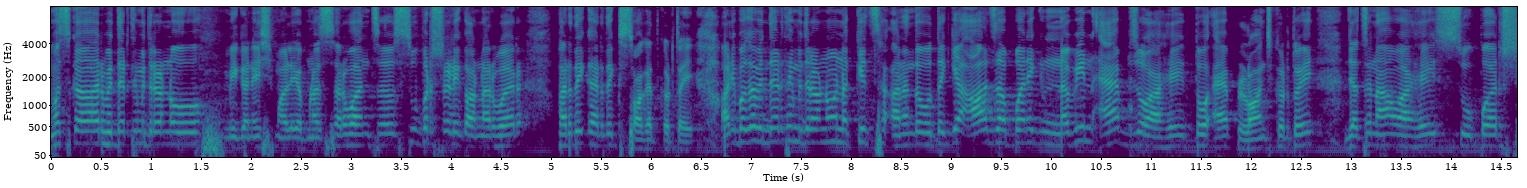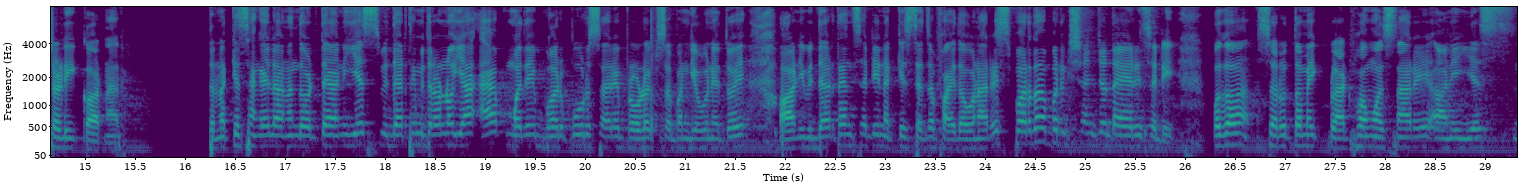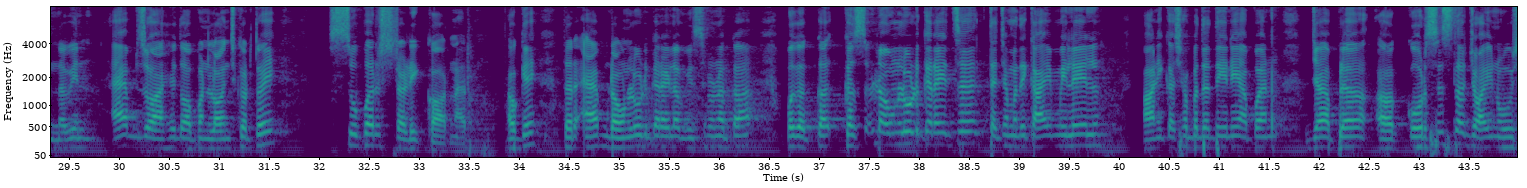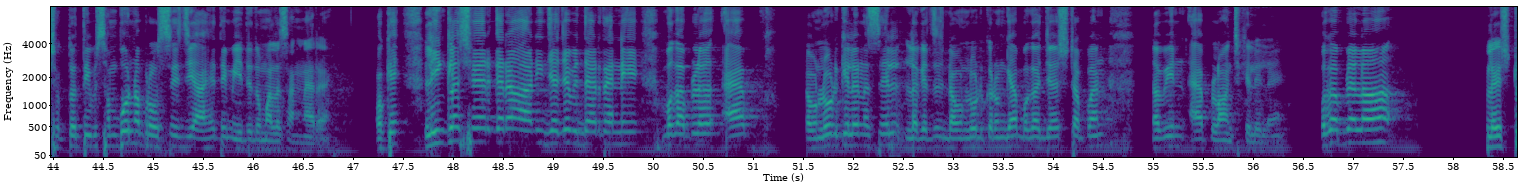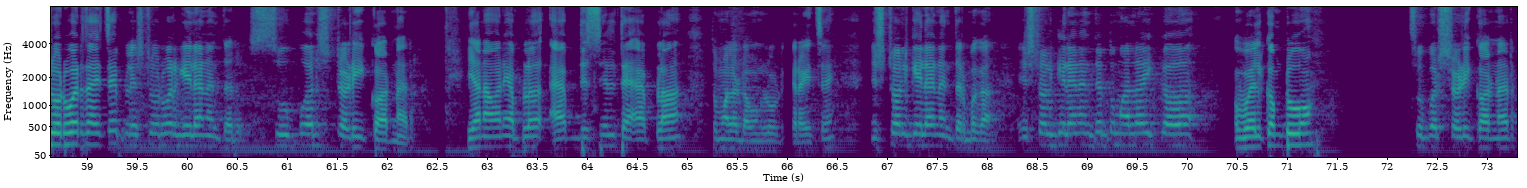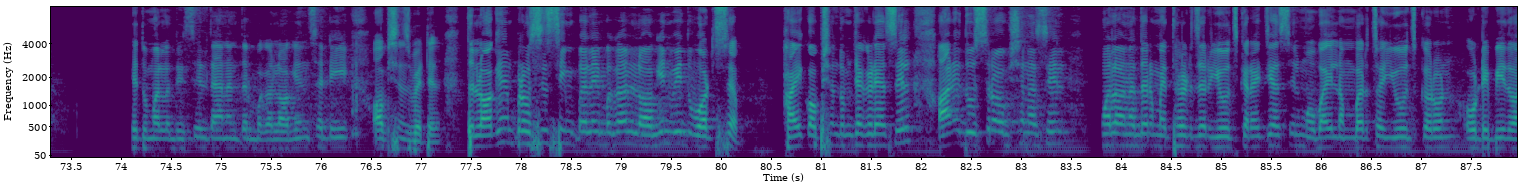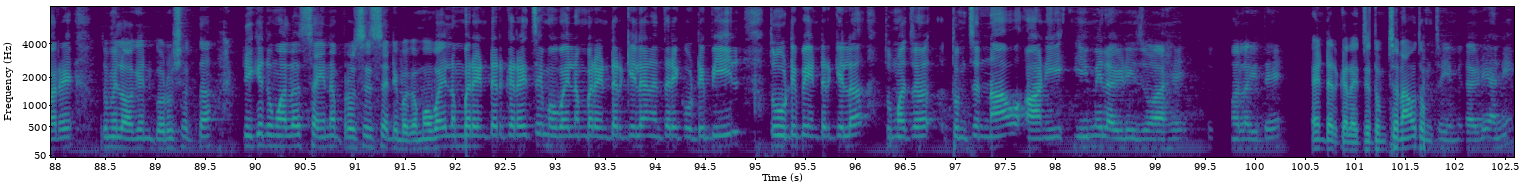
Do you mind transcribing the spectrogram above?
नमस्कार विद्यार्थी मित्रांनो. मी गणेश माळी आपणा सर्वांचं सुपर स्टडी कॉर्नरवर हार्दिक हार्दिक स्वागत करतो आहे आणि बघा विद्यार्थी मित्रांनो नक्कीच आनंद होतो की आज आपण एक नवीन ॲप जो आहे तो ॲप लॉन्च करतोय. ज्याचं नाव आहे सुपर स्टडी कॉर्नर तर नक्कीच सांगायला आनंद वाटतोय. आणि येस विद्यार्थी मित्रांनो या ॲपमध्ये भरपूर सारे प्रोडक्ट्स आपण घेऊन येतोय. आणि विद्यार्थ्यांसाठी नक्कीच त्याचा फायदा होणार आहे. स्पर्धा परीक्षांच्या तयारीसाठी. बघा सर्वोत्तम एक प्लॅटफॉर्म असणार आहे. आणि येस नवीन ॲप जो आहे तो आपण लॉन्च करतोय. सुपर स्टडी कॉर्नर ओके तर ॲप डाउनलोड करायला विसरू नका. बघा क कसं डाउनलोड करायचं? त्याच्यामध्ये काय मिळेल? आणि कशा पद्धतीने आपण ज्या आपल्या कोर्सेसला जॉईन होऊ शकतो ती संपूर्ण प्रोसेस जी आहे ते मी इथे तुम्हाला सांगणार आहे. ओके लिंकला शेअर करा आणि ज्या ज्या विद्यार्थ्यांनी बघा आपलं ॲप डाउनलोड केलं नसेल लगेचच डाउनलोड करून घ्या. बघा जस्ट आपण नवीन ॲप लॉन्च केलेलं आहे. बघा आपल्याला प्ले स्टोअरवर जायचं आहे प्ले स्टोअरवर गेल्यानंतर सुपर स्टडी कॉर्नर या नावाने आपलं ॲप दिसेल. त्या ॲपला तुम्हाला डाउनलोड करायचं आहे इन्स्टॉल केल्यानंतर बघा इन्स्टॉल केल्यानंतर तुम्हाला एक welcome to super study corner हे तुम्हाला दिसेल. त्यानंतर बघा लॉग इनसाठी ऑप्शन्स भेटेल. तर लॉग इन प्रोसेस सिंपल आहे बघा. लॉग इन विथ व्हॉट्सअप हा एक ऑप्शन तुमच्याकडे असेल. आणि दुसरा ऑप्शन असेल तुम्हाला अनदर मेथड जर यूज करायची असेल मोबाईल नंबरचा यूज करून ओ टी पीद्वारे तुम्ही लॉग इन करू शकता. ठीक आहे तुम्हाला साईन अप प्रोसेससाठी बघा. मोबाईल नंबर एंटर करायचा आहे मोबाईल नंबर एंटर केल्यानंतर एक ओ टी पी येईल. तो ओ टी पी एंटर केला तुमचं तुमचं नाव आणि ईमेल आय डी जो आहे तो तुम्हाला इथे एंटर करायचे. तुमचं नाव तुमचं ईमेल आय डी आणि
